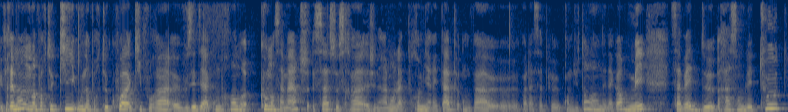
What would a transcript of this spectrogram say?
vraiment n'importe qui ou n'importe quoi qui pourra vous aider à comprendre comment ça marche, ça ce sera généralement la première étape. On va, voilà, ça peut prendre du temps, hein, on est d'accord, mais ça va être de rassembler toutes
